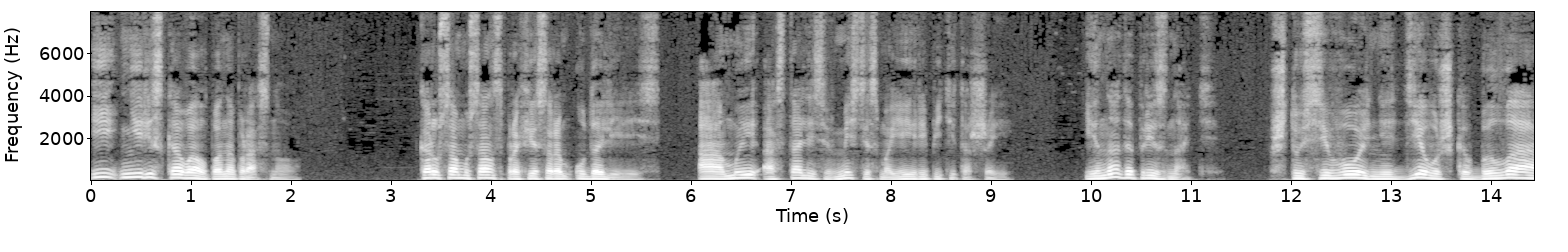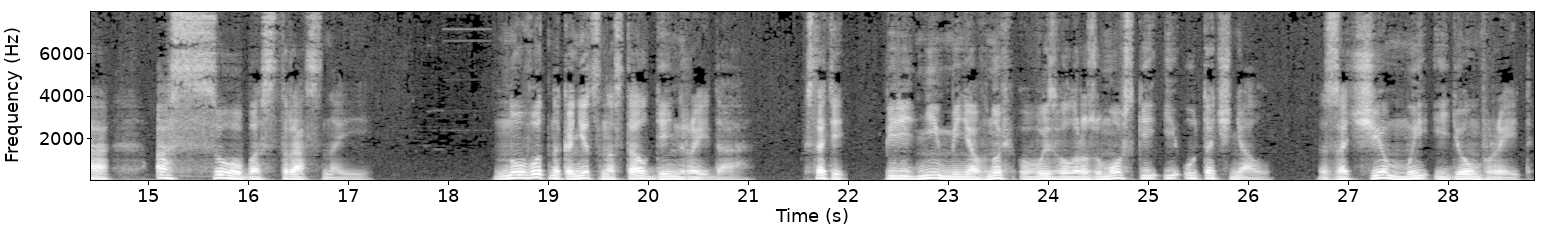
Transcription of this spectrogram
и не рисковал понапрасну. Карусамусан с профессором удалились, а мы остались вместе с моей репетиторшей. И надо признать, что сегодня девушка была особо страстной. Но вот, наконец, настал день рейда. Кстати, перед ним меня вновь вызвал Разумовский и уточнял, зачем мы идем в рейд,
